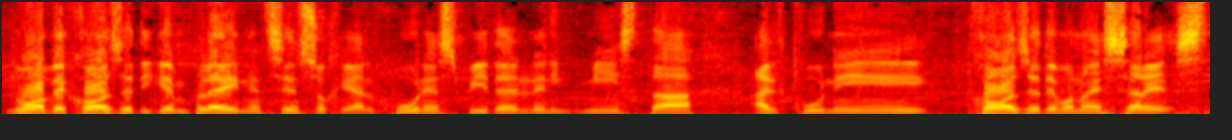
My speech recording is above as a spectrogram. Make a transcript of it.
nuove cose di gameplay, nel senso che alcune sfide dell'enigmista, alcune cose devono essere s-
